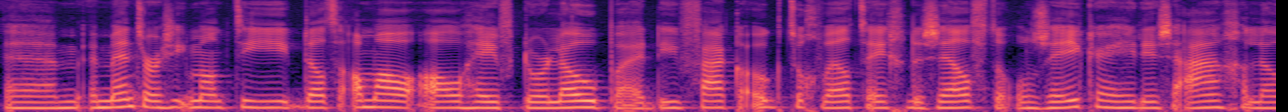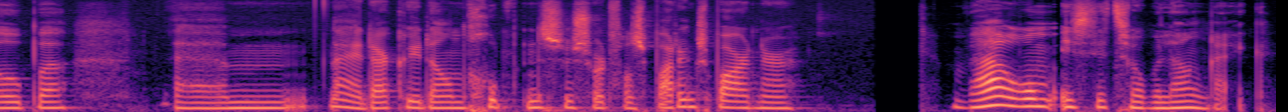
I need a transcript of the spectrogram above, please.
Um, een mentor is iemand die dat allemaal al heeft doorlopen. Die vaak ook toch wel tegen dezelfde onzekerheden is aangelopen. Um, nou ja, daar kun je dan goed, een soort van sparringspartner. Waarom is dit zo belangrijk?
